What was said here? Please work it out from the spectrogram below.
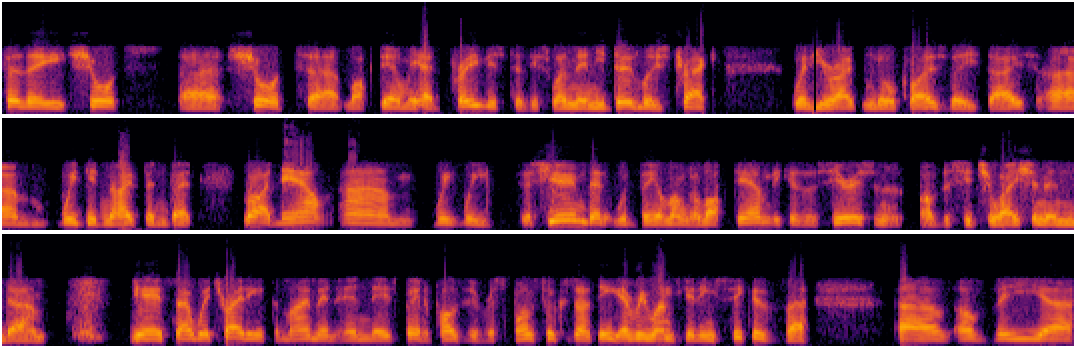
for the short uh, short uh, lockdown we had previous to this one, then you do lose track whether you're open or closed these days. Um, we didn't open, but right now um, we we assumed that it would be a longer lockdown because of the seriousness of the situation. And um, yeah, so we're trading at the moment, and there's been a positive response to it because I think everyone's getting sick of uh, uh, of the uh,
